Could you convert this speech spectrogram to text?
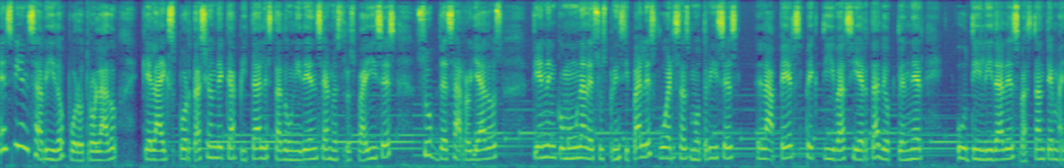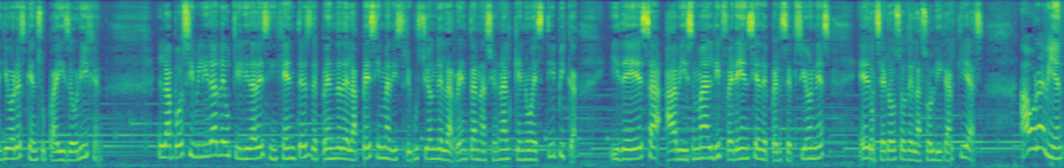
Es bien sabido, por otro lado, que la exportación de capital estadounidense a nuestros países subdesarrollados tienen como una de sus principales fuerzas motrices la perspectiva cierta de obtener utilidades bastante mayores que en su país de origen. La posibilidad de utilidades ingentes depende de la pésima distribución de la renta nacional que no es típica y de esa abismal diferencia de percepciones es ceroso de las oligarquías. Ahora bien,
